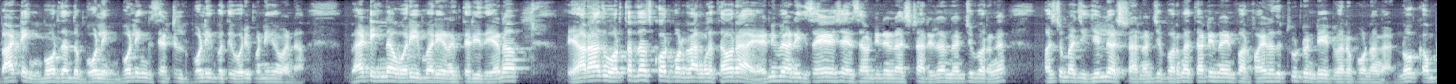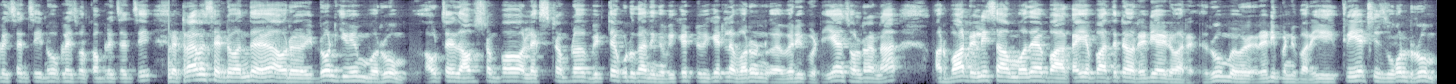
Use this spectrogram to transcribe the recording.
batting more then the bowling bowling settle bowling பற்றி ஒரி பண்ணிக்க வேண்டாம் பேட்டிங் தான் ஒரி மாதிரி எனக்கு தெரியுது. ஏன்னா யாராவது ஒருத்தர் தான் ஸ்கோர் பண்ணுறாங்களே தவிர எனிவே அன்றைக்கி சேஷன் செவன்ட்டி நைன் அடிச்சிட்டார் இல்லைன்னு நினச்சி பாருங்கள் ஃபஸ்ட்டு மேட்ச் கில் அடிச்சிட்டார் நினச்சி பாருங்கள் thirty nine for five two twenty eight வரை போனாங்க. No complacency no place for complacency இந்த டிராவல் செட் வந்து அவர் don't give him room outside off ஸ்டம்போ லெக் ஸ்டம்போ விட்டே கொடுக்காதீங்க. விக்கெட் விக்கெட்டில் வரும் வெரி குட் ஏன் சொல்கிறேன்னா அவர் பால் ரிலீஸ் ஆகும் போதே பா கையை பார்த்துட்டு அவர் ரெடி ஆகிடுவார் ரூம் ரெடி பண்ணிப்பார். He creates his own room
